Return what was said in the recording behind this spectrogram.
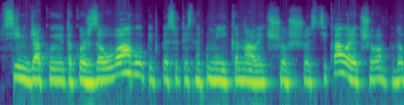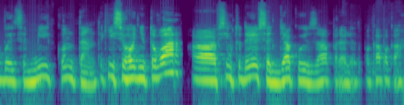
Всім дякую також за увагу. Підписуйтесь на мій канал, якщо щось цікаве, якщо вам подобається мій контент. Такий сьогодні товар. А всім, хто дивився, дякую за перегляд. Пока-пока.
